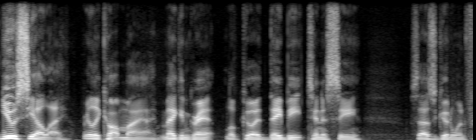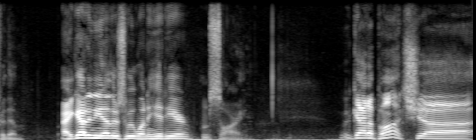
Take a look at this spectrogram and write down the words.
UCLA really caught my eye. Megan Grant looked good. They beat Tennessee, so that was a good one for them. All right, got any others we want to hit here? I'm sorry. We got a bunch. Uh,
